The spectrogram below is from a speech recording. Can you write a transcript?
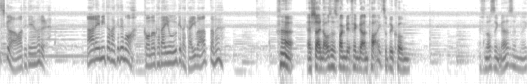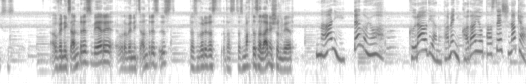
しく慌ててやがる。あれ見ただけでもこの課題を受けた甲斐はあったな。er scheint aus, als fängt, fängt er an Panik zu bekommen. If nothing else, then makes it. Auch wenn nichts anderes wäre, oder wenn nichts anderes ist, das würde das, das, das macht das alleine schon wert. 何言ってんのよクラウディアのために課題を達成しなきゃ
